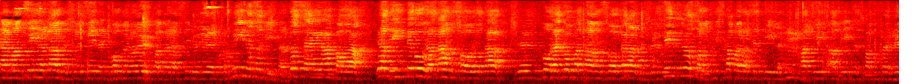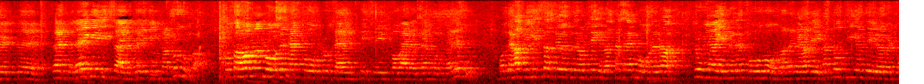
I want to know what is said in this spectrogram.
när man ser att arbetslösheten kommer att öka för att stimulera ekonomin och så vidare. Då säger han bara, ja det är inte vårt ansvar att ta, eh, ta ansvar för arbetslösheten och sånt. Vi ska bara se till att vi, att vi inte ska få för högt eh, ränteläge i Sverige för inflation. Va? Och så har man målet här 2 procent i snitt på världens femårsperiod. Och det har visat sig under de senaste fem åren, tror jag, en eller två månader, vi har legat någon tiondel över 2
